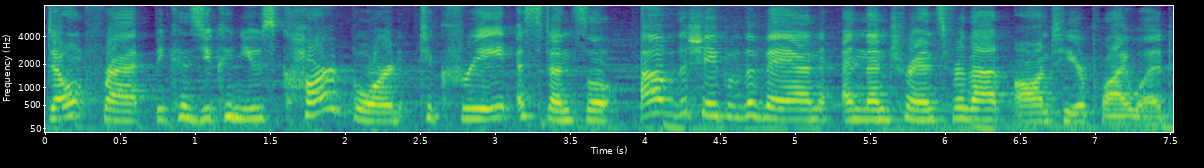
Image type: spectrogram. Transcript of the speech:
don't fret because you can use cardboard to create a stencil of the shape of the van and then transfer that onto your plywood.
